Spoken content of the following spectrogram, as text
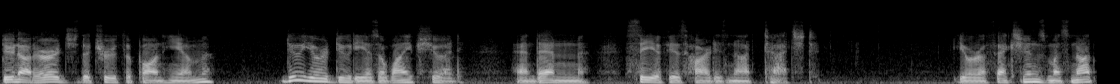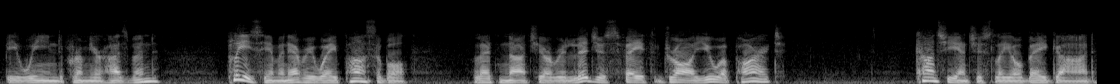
Do not urge the truth upon him. Do your duty as a wife should, and then see if his heart is not touched. Your affections must not be weaned from your husband. Please him in every way possible. Let not your religious faith draw you apart conscientiously obey God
